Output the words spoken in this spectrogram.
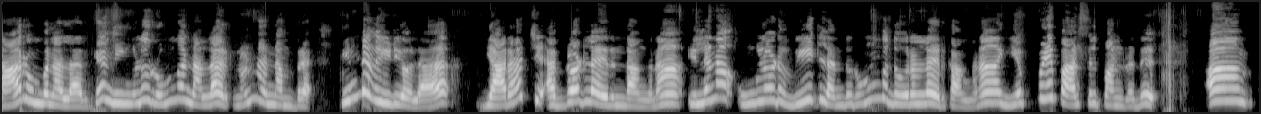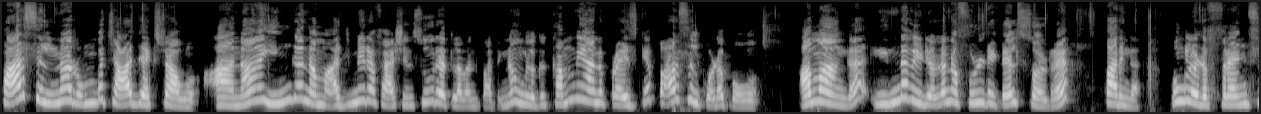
நான் ரொம்ப நல்லா இருக்கேன். நீங்களும் ரொம்ப நல்லா இருக்கணும்னு நான் நம்புறேன். இந்த வீடியோல யாராச்சும் அப்ராட்ல இருந்தாங்கன்னா இல்லைன்னா உங்களோட வீட்டுல இருந்து ரொம்ப தூரம்ல இருக்காங்கன்னா எப்படி பார்சல் பண்றது? பார்சல்னா ரொம்ப சார்ஜ் எக்ஸ்ட்ரா ஆகும். ஆனால் இங்கே நம்ம அஜ்மீரா ஃபேஷன் சூரத்தில் வந்து பார்த்தீங்கன்னா உங்களுக்கு கம்மியான ப்ரைஸ்க்கே பார்சல் கூட போகும். ஆமாங்க இந்த வீடியோவில் நான் ஃபுல் டீட்டெயில்ஸ் சொல்கிறேன் பாருங்க உங்களோட ஃப்ரெண்ட்ஸ்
